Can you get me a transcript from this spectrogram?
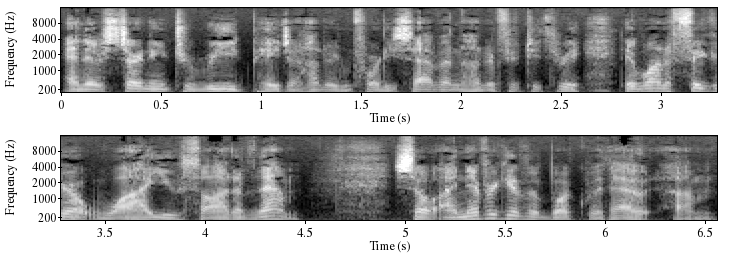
and they're starting to read page 147 153 they want to figure out why you thought of them so i never give a book without um,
